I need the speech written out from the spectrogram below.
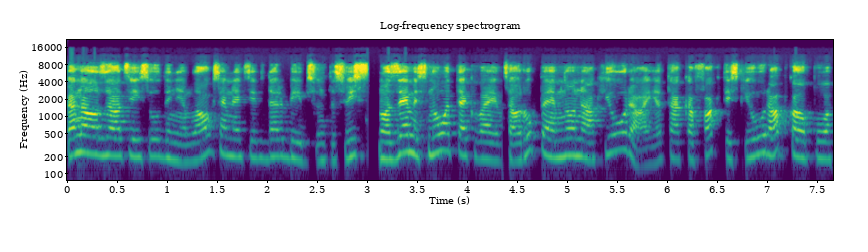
kanalizācijas ūdeņiem, lauksaimniecības darbības, un tas viss no zemes notek vai caur upēm nonāk jūrā. Ja, tā kā faktiski jūra apkalpo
